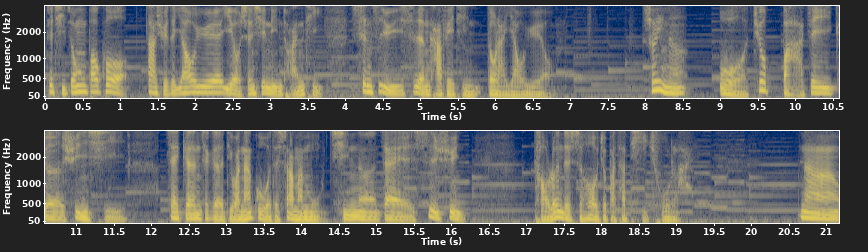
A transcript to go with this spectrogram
这其中包括大学的邀约，也有身心灵团体，甚至于私人咖啡厅都来邀约哦。所以呢。我就把这一个讯息，在跟这个迪瓦纳古我的萨满母亲呢，在视讯讨论的时候，我就把它提出来。那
